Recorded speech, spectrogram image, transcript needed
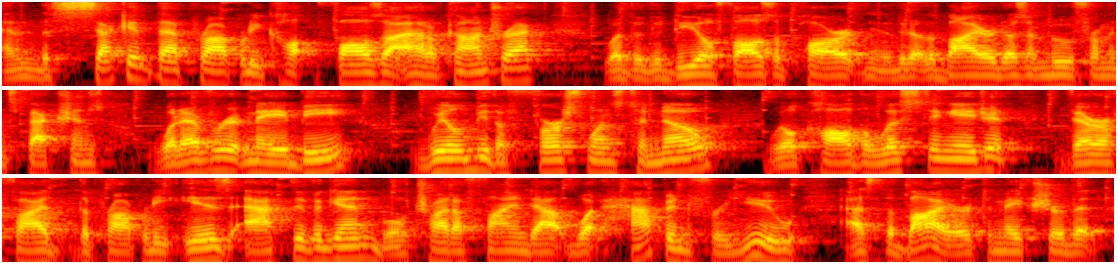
And the second that property falls out of contract, whether the deal falls apart, you know, the buyer doesn't move from inspections, whatever it may be, we'll be the first ones to know. We'll call the listing agent, verify that the property is active again. We'll try to find out what happened for you as the buyer to make sure that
